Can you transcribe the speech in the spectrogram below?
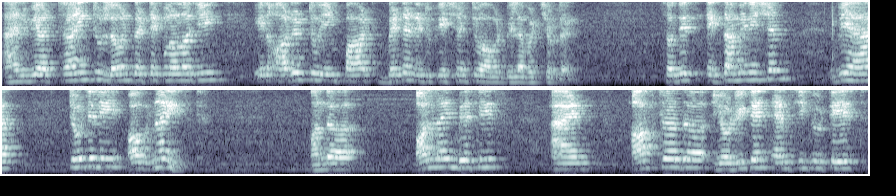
and we are trying to learn the technology in order to impart better education to our beloved children. So this examination we have totally organized on the online basis and after the your written MCQ test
